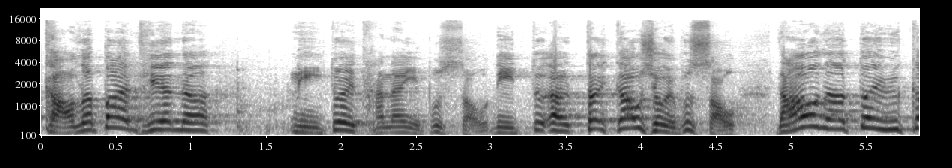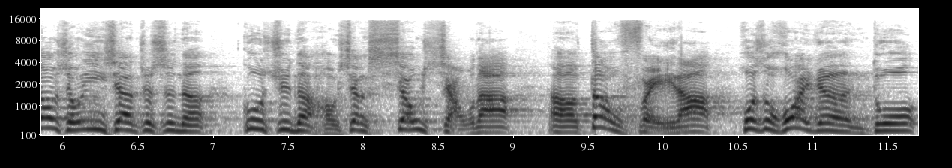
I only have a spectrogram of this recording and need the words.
搞了半天呢，你对台南也不熟，你对呃对高雄也不熟，然后呢，对于高雄印象就是呢，过去呢好像宵小啦啊、盗匪啦，或是坏人很多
